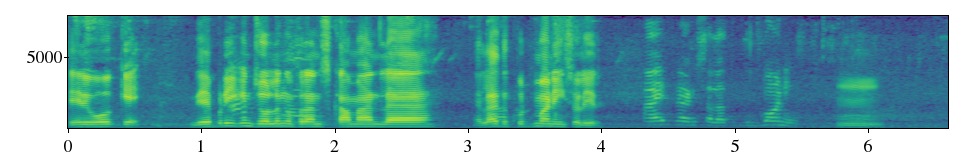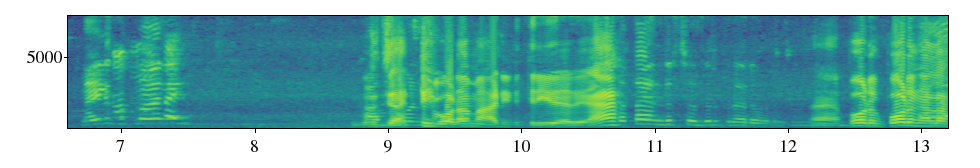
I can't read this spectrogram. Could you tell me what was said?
சரி ஓகே இது எப்படி இருக்குன்னு சொல்லுங்க ஃப்ரெண்ட்ஸ் கமெண்ட்ல எல்லாத்துக்கும் குட் மார்னிங் சொல்லிடு ஹாய் ஃப்ரெண்ட்ஸ் எல்லாத்துக்கும் குட் மார்னிங் ம். நைலு குட் மார்னிங் இவரு ஜட்டி போடாம ஆடிட்டு தெரியுறாரு போடுங்க நல்லா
